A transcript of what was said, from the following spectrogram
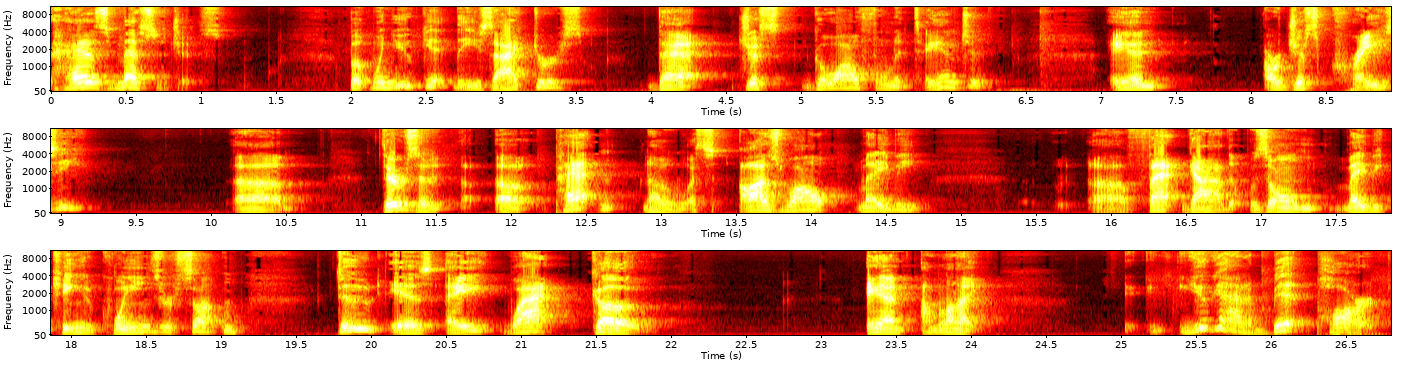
has messages, but when you get these actors that just go off on a tangent and are just crazy, uh, there's a, a Patton, no, what's Oswalt maybe, a fat guy that was on maybe King of Queens or something. Dude is a wacko. And I'm like, you got a bit part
